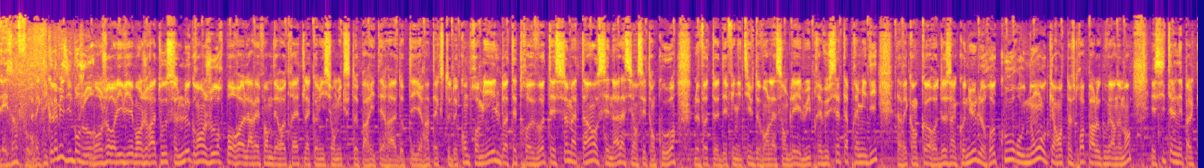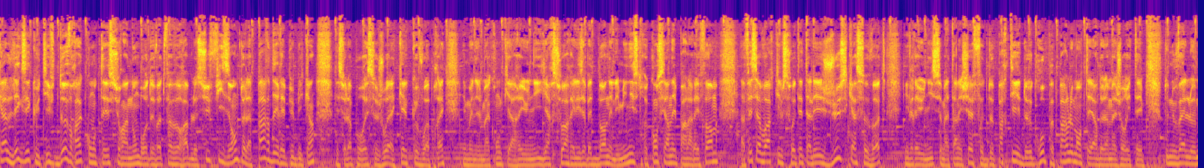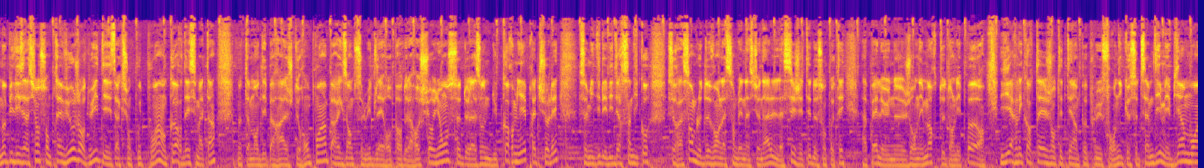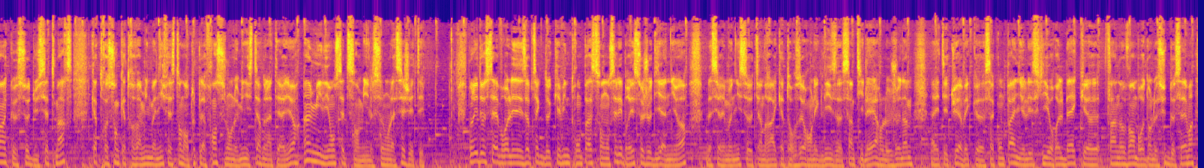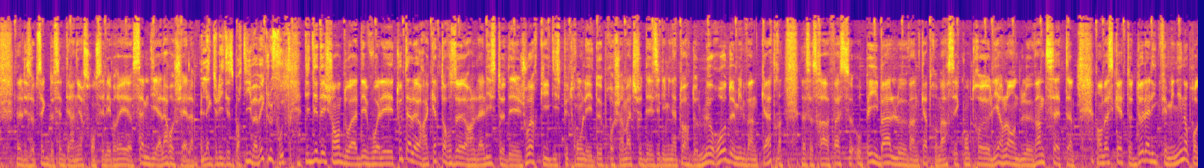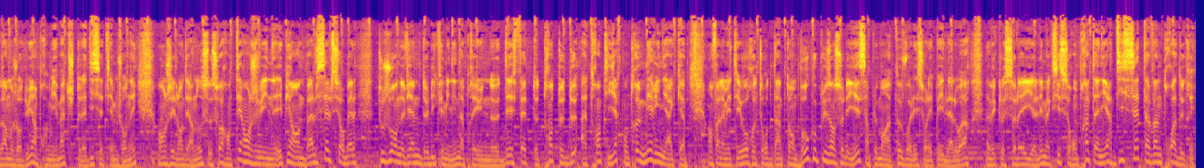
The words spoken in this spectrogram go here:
les infos. Avec Nicolas Mézil, bonjour. Bonjour Olivier, bonjour à tous. Le grand jour pour la réforme des retraites. La commission mixte paritaire a adopté hier un texte de compromis. Il doit être voté ce matin au Sénat. La séance est en cours. Le vote définitif devant l'Assemblée est lui prévu cet après-midi avec encore deux inconnus. Le recours ou non au 49.3 par le gouvernement. Et si tel n'est pas le cas, l'exécutif devra compter sur un nombre de votes favorables suffisant de la part des républicains. Et cela pourrait se jouer à quelques voix près. Emmanuel Macron qui a réuni hier soir Elisabeth Borne et les ministres concernés par la réforme a fait savoir qu'il souhaitait aller jusqu'à ce vote. Il réunit ce matin les chefs de partis et de groupes parlementaires de la majorité. De nouvelles mobilisations sont prévues aujourd'hui, des actions coup de poing encore dès ce matin, notamment des barrages de ronds-points, par exemple celui de l'aéroport de la Roche-sur-Yon, ceux de la zone du Cormier près de Cholet. Ce midi, les leaders syndicaux se rassemblent devant l'Assemblée nationale. La CGT de son côté appelle une journée morte dans les ports. Hier, les cortèges ont été un peu plus fournis que ceux de samedi, mais bien moins que ceux du 7 mars. 480 000 manifestants dans toute la France selon le ministère de l'Intérieur, 1 700 000 selon la CGT. Dans les Deux-Sèvres, les obsèques de Kevin Trompa sont célébrées ce jeudi à Niort. La cérémonie se tiendra à 14h en l'église Saint-Hilaire. Le jeune homme a été tué avec euh, sa compagne Leslie Aurelbeck euh, fin novembre dans le sud de Sèvres. Les obsèques de cette dernière seront célébrées euh, samedi à La Rochelle. L'actualité sportive avec le foot. Didier Deschamps doit dévoiler tout à l'heure à 14h la liste des joueurs qui disputeront les deux prochains matchs des éliminatoires de l'Euro 2024. Ce sera face aux Pays-Bas le 24 mars et contre l'Irlande le 27. En basket de la Ligue féminine, au programme aujourd'hui, un premier match de la 17e journée. Angers Landerneau ce soir en Terrangevine. Et puis en handball, celle sur Belle, toujours 9e de Ligue féminine après une défaite 32 à 30 hier contre Mérignac. Enfin la météo, retour d'un temps beaucoup plus ensoleillé, simplement un peu voilé sur les pays de la Loire. Avec le soleil, les maxis seront printanières 17 à 23 degrés.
